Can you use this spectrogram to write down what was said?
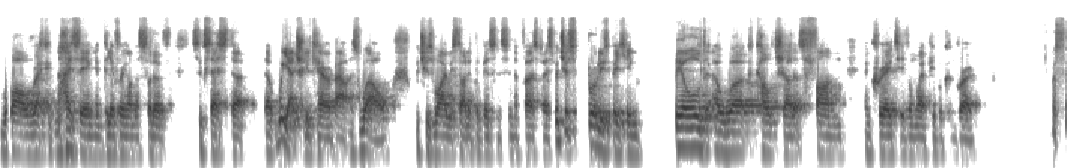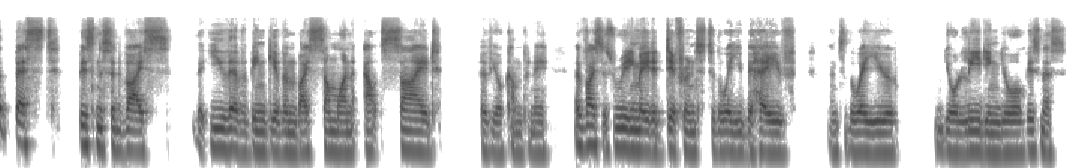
while recognizing and delivering on the sort of success that, that we actually care about as well, which is why we started the business in the first place, which is broadly speaking, build a work culture that's fun and creative and where people can grow. What's the best business advice that you've ever been given by someone outside of your company? Advice that's really made a difference to the way you behave and to the way you you're leading your business?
